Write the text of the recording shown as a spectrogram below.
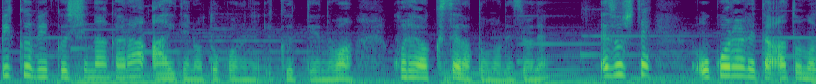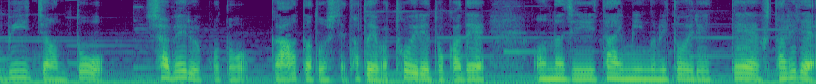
ビクビクしながら相手のところに行くっていうのはこれは癖だと思うんですよね。でそして怒られた後の B ちゃんと喋ることがあったとして例えばトイレとかで同じタイミングにトイレ行って2人で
